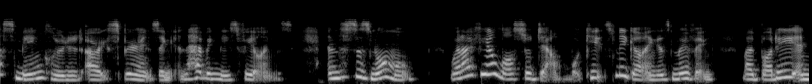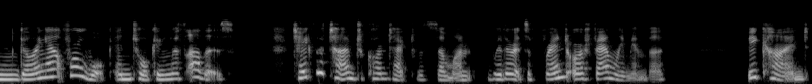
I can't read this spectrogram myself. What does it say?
us, me included, are experiencing and having these feelings, and this is normal. When I feel lost or down, what keeps me going is moving my body and going out for a walk and talking with others. Take the time to contact with someone, whether it's a friend or a family member. Be kind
